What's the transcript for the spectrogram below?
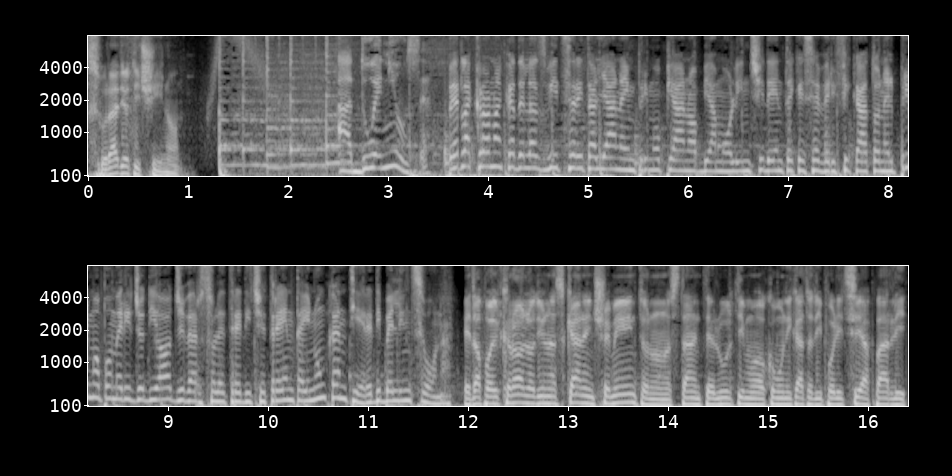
Su Radio Ticino a due news. Per la cronaca della Svizzera italiana in primo piano abbiamo l'incidente che si è verificato nel primo pomeriggio di oggi verso le 13.30 in un cantiere di Bellinzona. E dopo il crollo di una scala in cemento, nonostante l'ultimo comunicato di polizia parli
